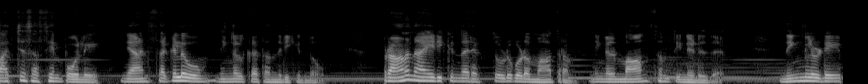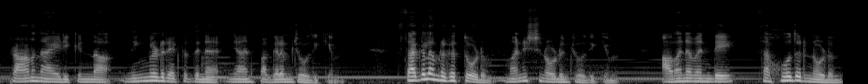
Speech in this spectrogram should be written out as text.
പച്ച സസ്യം പോലെ ഞാൻ സകലവും നിങ്ങൾക്ക് തന്നിരിക്കുന്നു. പ്രാണനായിരിക്കുന്ന രക്തത്തോടുകൂടെ മാത്രം നിങ്ങൾ മാംസം തിന്നരുത്. നിങ്ങളുടെ പ്രാണനായിരിക്കുന്ന നിങ്ങളുടെ രക്തത്തിന് ഞാൻ പകരം ചോദിക്കും. സകല മൃഗത്തോടും മനുഷ്യനോടും ചോദിക്കും. അവനവന്റെ സഹോദരനോടും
